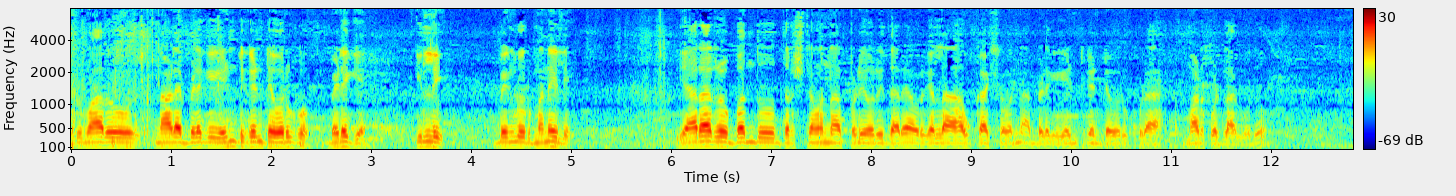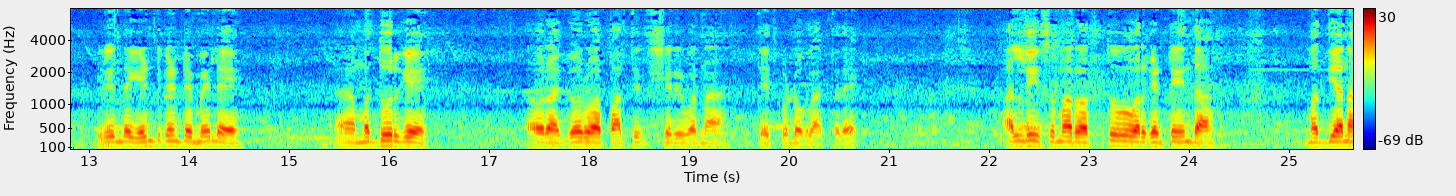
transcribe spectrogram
ಸುಮಾರು ನಾಳೆ ಬೆಳಗ್ಗೆ ಎಂಟು ಗಂಟೆವರೆಗೂ ಬೆಳಗ್ಗೆ ಇಲ್ಲಿ ಬೆಂಗಳೂರು ಮನೆಯಲ್ಲಿ ಯಾರು ಬಂದು ದರ್ಶನವನ್ನು ಪಡೆಯೋರಿದ್ದಾರೆ, ಅವರಿಗೆಲ್ಲ ಅವಕಾಶವನ್ನು ಬೆಳಗ್ಗೆ ಎಂಟು ಗಂಟೆವರೆಗೂ ಕೂಡ ಮಾಡಿಕೊಡಲಾಗುವುದು. ಇಲ್ಲಿಂದ ಎಂಟು ಗಂಟೆ ಮೇಲೆ ಮದ್ದೂರಿಗೆ ಅವರ ಗೌರವ ಪಾರ್ಥಿವ ಶರೀರವನ್ನು ತೆಗೆದುಕೊಂಡು ಹೋಗಲಾಗ್ತದೆ. ಅಲ್ಲಿ ಸುಮಾರು ಹತ್ತೂವರೆ ಗಂಟೆಯಿಂದ ಮಧ್ಯಾಹ್ನ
